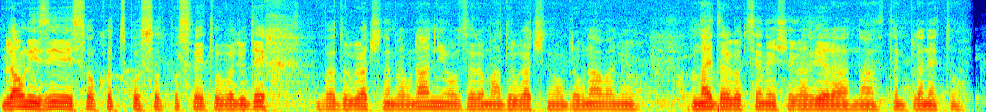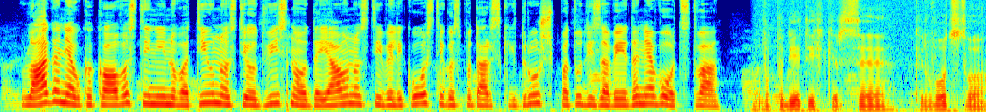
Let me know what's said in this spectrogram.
Glavni izzivi so kot povsod po svetu v ljudeh, v drugačnem ravnanju oziroma drugačnem obravnavanju najdragocenejšega vira na tem planetu. Vlaganje v kakovost in inovativnost je odvisno od dejavnosti, velikosti gospodarskih družb, pa tudi zavedanja vodstva. V podjetjih, kjer se, kjer vodstvo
